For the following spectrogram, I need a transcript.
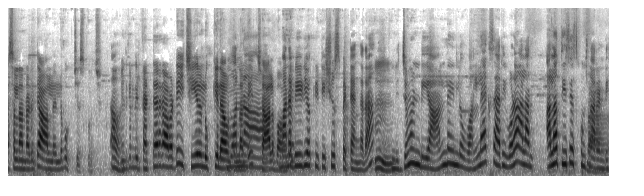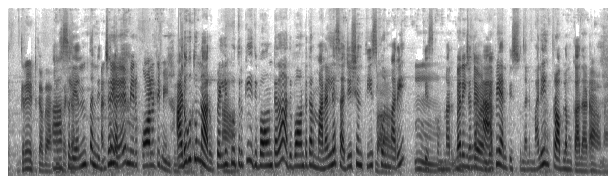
అసలు నన్ను అడిగితే ఆన్లైన్లో బుక్ చేసుకోవచ్చు. ఎందుకంటే మీరు కట్టారు కాబట్టి ఈ చీర లుక్ ఇలా ఉంటుందండి. చాలా మన బాగుంది వీడియోకి టిష్యూస్ పెట్టాం కదా. నిజమండి ఆన్లైన్లో వన్ ల్యాక్ శారీ కూడా అలా అలా తీసేసుకుంటున్నారండి. గ్రేట్ కదా అసలు ఎంత నిజంగా మీరు క్వాలిటీ అడుగుతున్నారు. పెళ్ళి కూతురికి ఇది బాగుంటుందా అది బాగుంటుందా అని మనల్ని సజెషన్ తీసుకొని మరి. తీసుకుంటున్నారు? హ్యాపీ అనిపిస్తుందండి. మనీ ప్రాబ్లం కాదాడ. అవునా.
